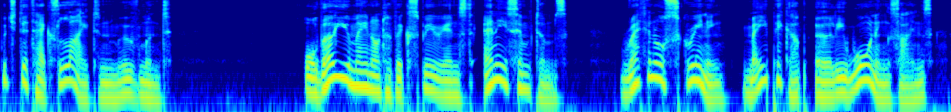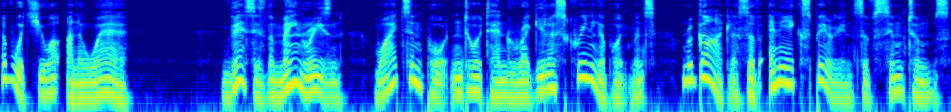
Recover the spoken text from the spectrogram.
which detects light and movement. Although you may not have experienced any symptoms, retinal screening may pick up early warning signs of which you are unaware. This is the main reason why it's important to attend regular screening appointments regardless of any experience of symptoms.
